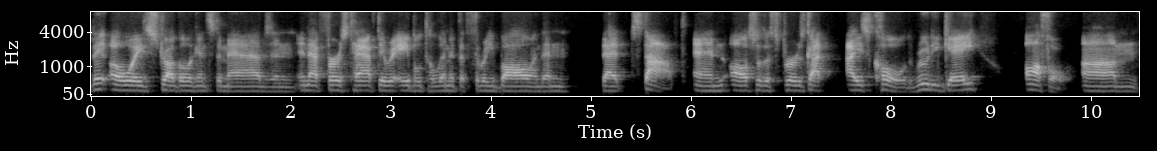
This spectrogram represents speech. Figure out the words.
they always struggle against the Mavs. And in that first half, they were able to limit the three ball, and then that stopped. And also, the Spurs got ice cold. Rudy Gay, awful. Um,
